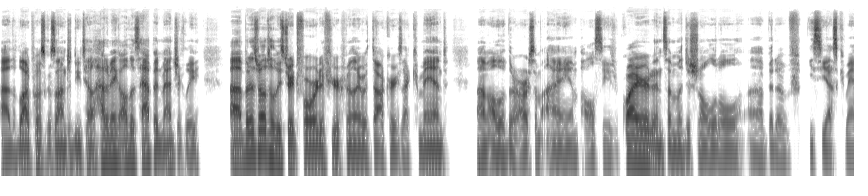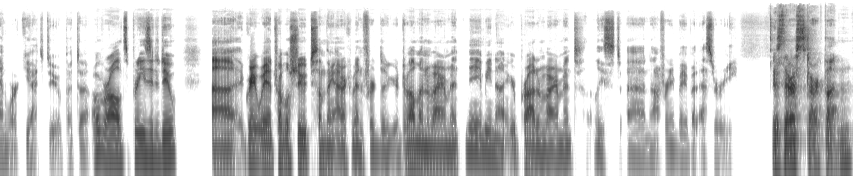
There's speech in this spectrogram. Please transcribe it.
Uh, the blog post goes on to detail how to make all this happen magically, uh, but it's relatively straightforward if you're familiar with Docker exec command. Um, although there are some IAM policies required and some additional little uh, bit of ECS command work you have to do. But uh, overall, it's pretty easy to do. Uh, a great way to troubleshoot. Something I recommend for your development environment, maybe not your prod environment, at least uh, not for anybody but. SRE. is there a start button?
